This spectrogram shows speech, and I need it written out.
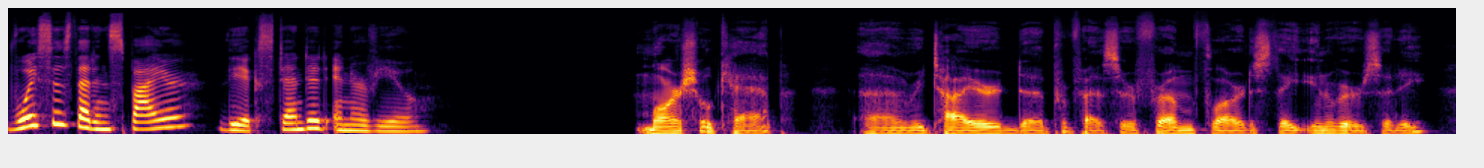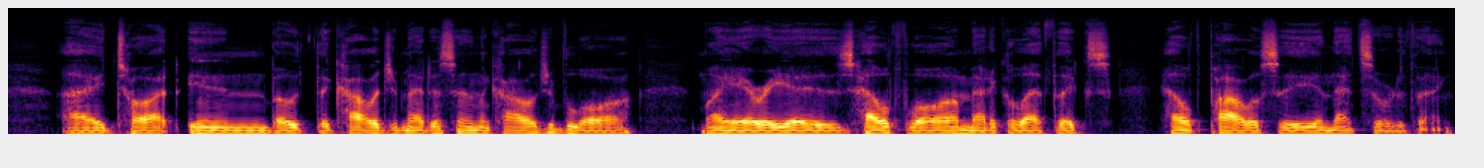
Voices that Inspire The Extended Interview. Marshall Kapp, a retired uh, professor from Florida State University. I taught in both the College of Medicine and the College of Law. My area is health law, medical ethics, health policy, and that sort of thing.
